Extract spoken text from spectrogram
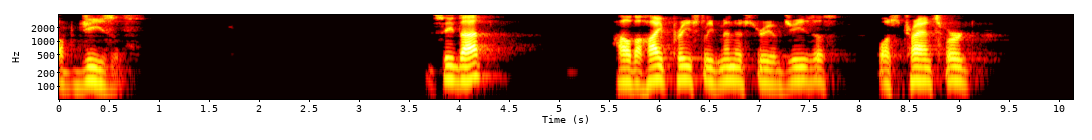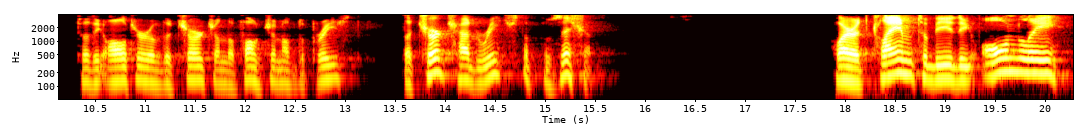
of Jesus. See that? How the high priestly ministry of Jesus was transferred to the altar of the church and the function of the priest. The church had reached the position where it claimed to be the only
